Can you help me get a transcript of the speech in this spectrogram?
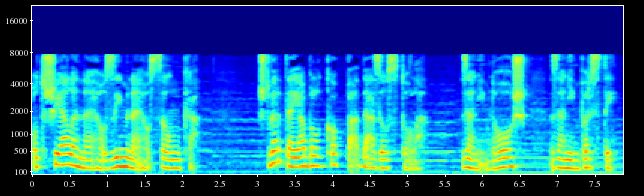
od šialeného zimného slnka. Štvrté jablko padá zo stola, za ním nôž, za ním prsty –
